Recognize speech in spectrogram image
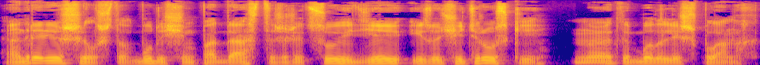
Андрей решил, что в будущем подаст жрецу идею изучить русский, но это было лишь в планах.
